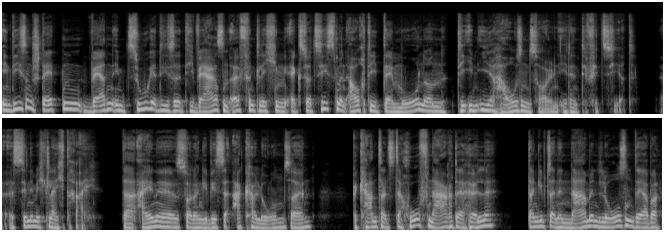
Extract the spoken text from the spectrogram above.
In diesen Städten werden im Zuge dieser diversen öffentlichen Exorzismen auch die Dämonen, die in ihr hausen sollen, identifiziert. Es sind nämlich gleich drei. Der eine soll ein gewisser Akalon sein, bekannt als der Hofnarr der Hölle. Dann gibt es einen Namenlosen, der aber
